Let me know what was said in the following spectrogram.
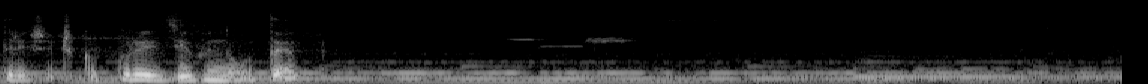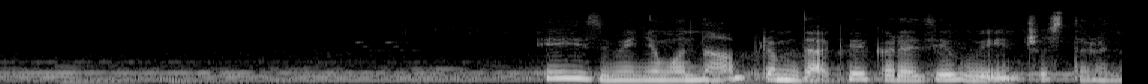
трішечки призігнути. І змінюємо напрям декілька разів в іншу сторону.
